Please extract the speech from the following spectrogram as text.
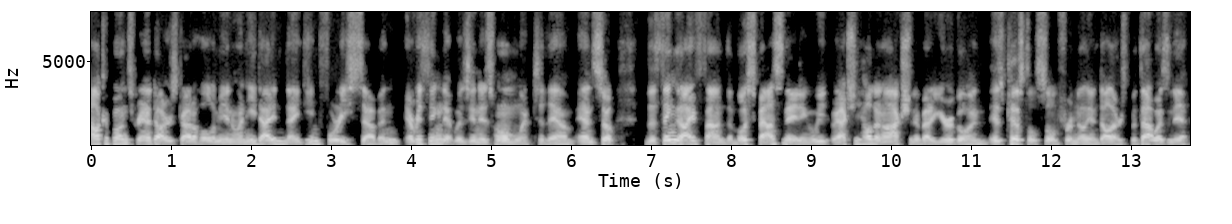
Al Capone's granddaughters got a hold of me, and when he died in 1947, everything that was in his home went to them. And so the thing that I found the most fascinating, we, we actually held an auction about a year ago, and his pistol sold for a million dollars, but that wasn't it.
